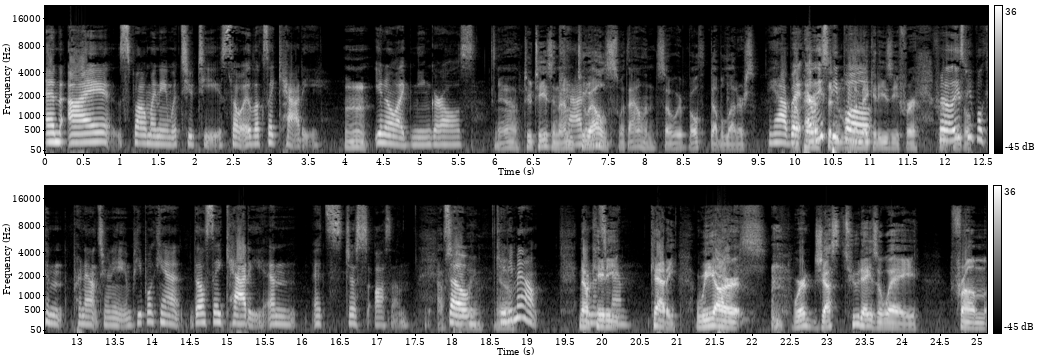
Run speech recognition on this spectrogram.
and I spell my name with two T's, so it looks like Caddy. Mm-hmm. You know, like Mean Girls. yeah, two T's and I'm two L's with Allan, so we're both double letters. Yeah, but at least didn't people want to make it easy for. for But at least people can pronounce your name. People can't. They'll say Caddy, and it's just awesome. Absolutely, So, Kattie yeah. Mount. Now, Kattie, Instagram. Caddy, we are we're just two days away from,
